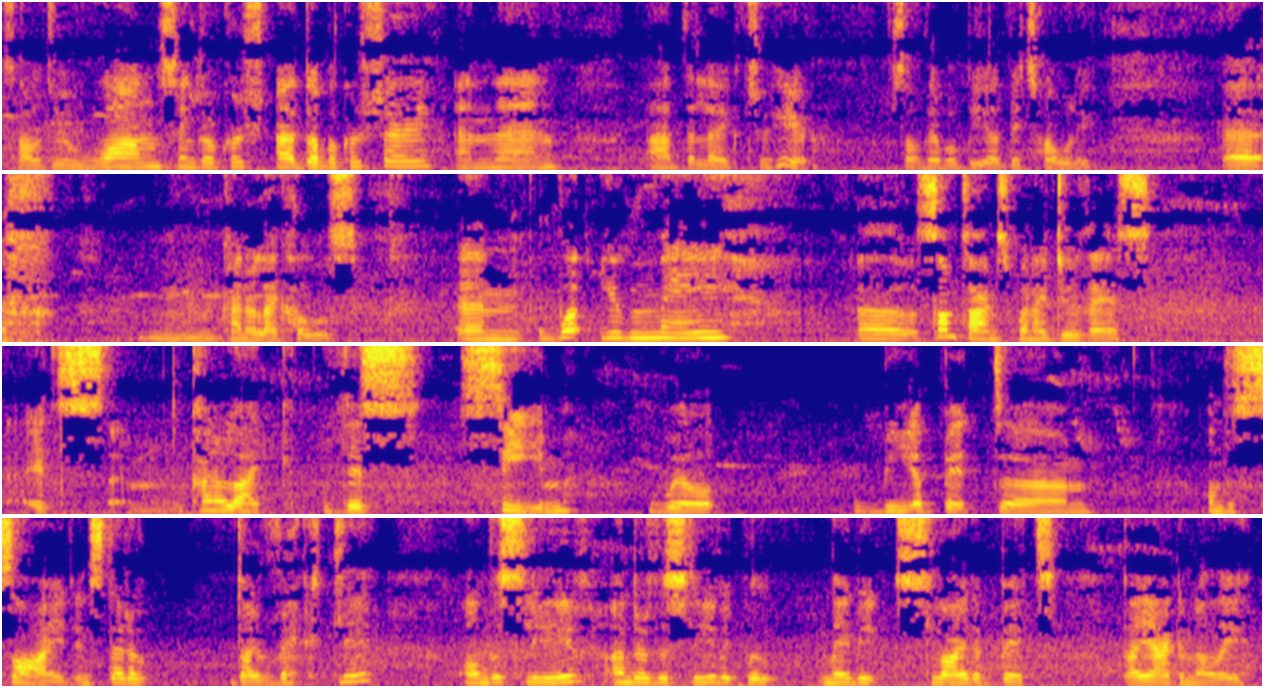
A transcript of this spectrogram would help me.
So I'll do one single crochet uh, double crochet and then add the leg to here. So there will be a bit holy uh, mm, kind of like holes. Um, what you may uh, sometimes when I do this it's um, kind of like this seam will be a bit um, on the side. Instead of directly on the sleeve under the sleeve it will maybe slide a bit diagonally.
